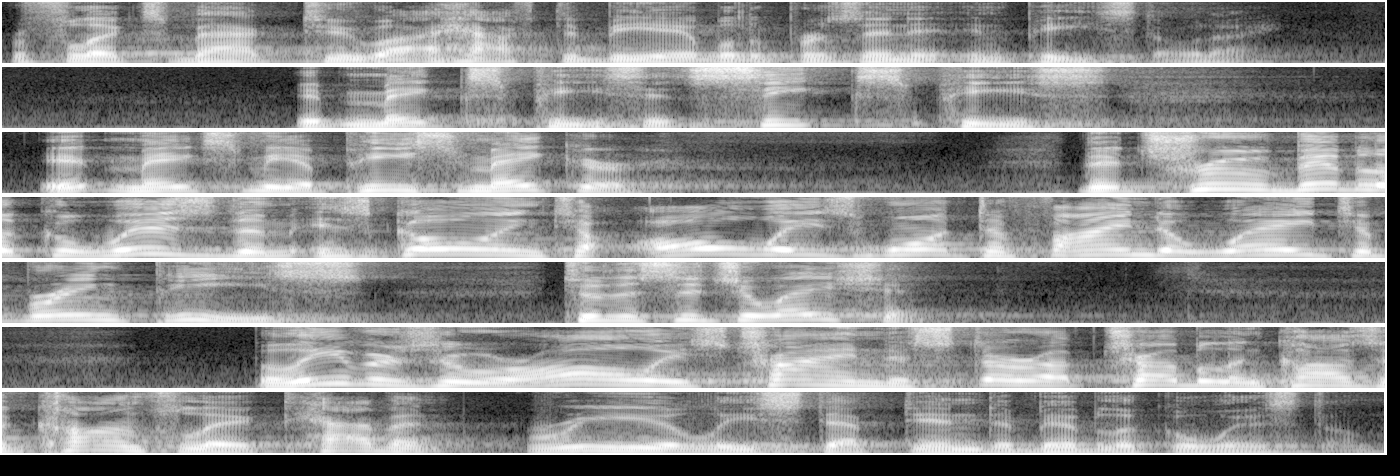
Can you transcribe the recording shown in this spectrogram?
reflects back to I have to be able to present it in peace, don't I? It makes peace, it seeks peace, it makes me a peacemaker. The true biblical wisdom is going to always want to find a way to bring peace to the situation. Believers who are always trying to stir up trouble and cause a conflict haven't really stepped into biblical wisdom.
